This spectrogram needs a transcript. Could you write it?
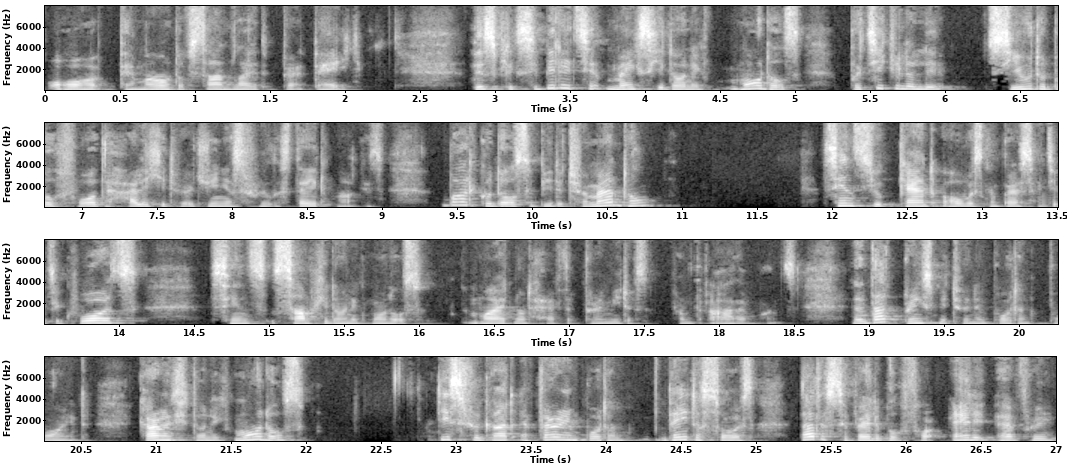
or the amount of sunlight per day. This flexibility makes hedonic models particularly suitable for the highly heterogeneous real estate markets, but could also be detrimental since you can't always compare scientific words, since some hedonic models might not have the parameters from the other ones. And that brings me to an important point. Current hedonic models disregard a very important data source that is available for every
